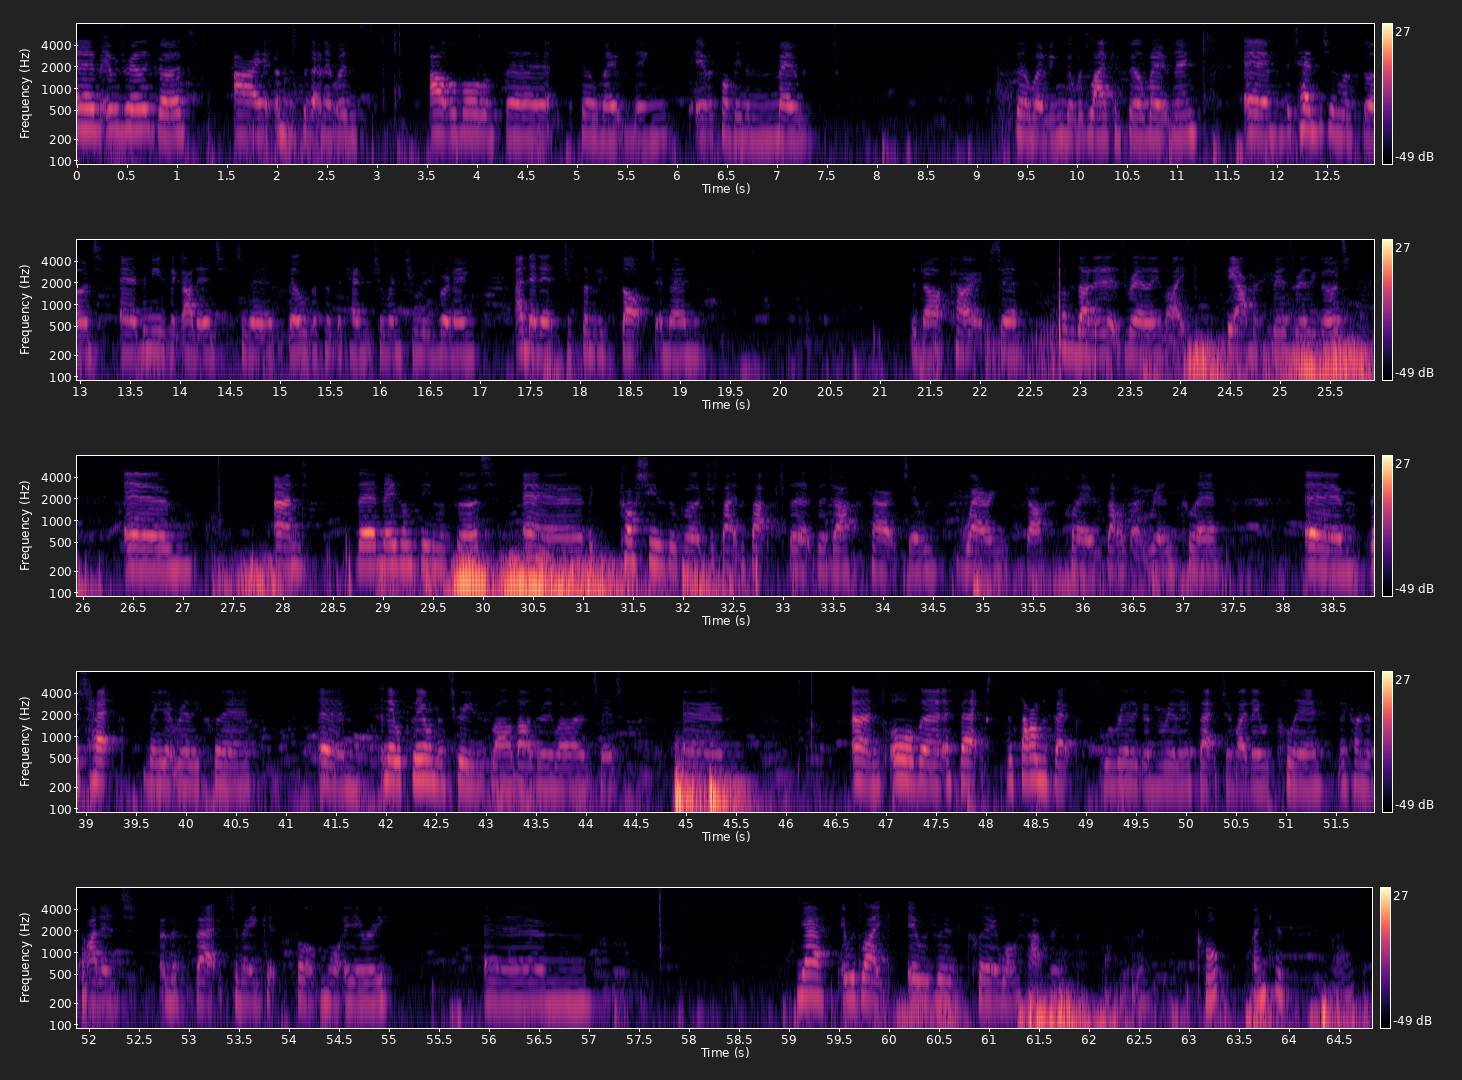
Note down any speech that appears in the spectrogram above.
Um, it was really good. I understood it, and it was out of all of the film openings, it was probably the most film opening that was like a film opening. Um, the tension was good. Uh, the music added to the build up of the tension when she was running, and then it just suddenly stopped, and then the dark character comes on, and it's really like the atmosphere is really good. Um, and the mise-en-scène was good. Uh, the costumes were good, just like the fact that the dark character was wearing dark clothes. That was like really clear. Um, the text made it really clear, um, and they were clear on the screen as well. That was really well edited. Um, and all the effects, the sound effects were really good and really effective. Like they were clear. They kind of added an effect to make it sort of more eerie. Um, yeah, it was like it was really clear what was happening. Definitely. Cool. Thank you.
